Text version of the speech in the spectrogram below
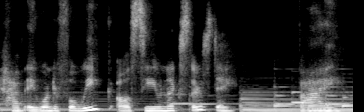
Have a wonderful week. I'll see you next Thursday. Bye.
